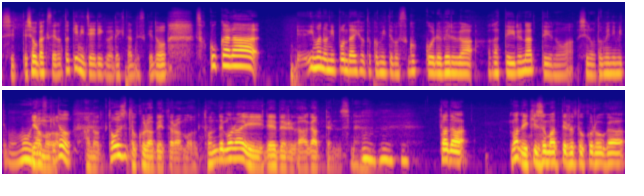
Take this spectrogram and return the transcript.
知って小学生の時に J リーグができたんですけどそこからえ今の日本代表とか見てもすごくこうレベルが上がっているなっていうのは素人目に見ても思うんでいやもうすけど。あの当時と比べたらもうとんでもないレベルが上がってるんですね。うんうんうんただまだ行き詰まってるところが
